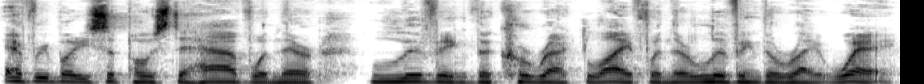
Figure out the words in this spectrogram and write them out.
everybody's supposed to have when they're living the correct life, when they're living the right way.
